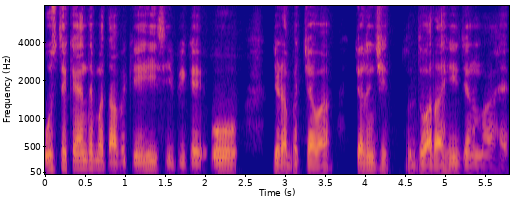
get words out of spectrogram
ਉਸ ਦੇ ਕਹਿਣ ਦੇ ਮੁਤਾਬਕ ਇਹੀ ਸੀ ਵੀ ਕਿ ਉਹ ਜਿਹੜਾ ਬੱਚਾ ਵਾ, ਚਰਨਜੀਤ ਦੁਆਰਾ ਹੀ ਜਨਮਾ ਹੈ।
